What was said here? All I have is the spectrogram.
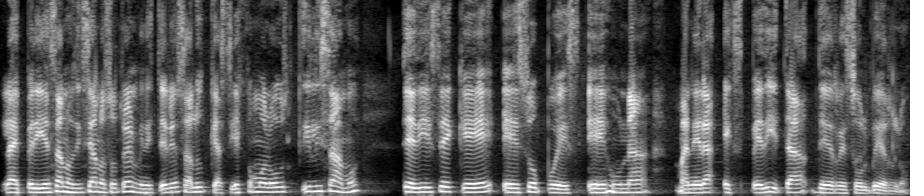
la experiencia nos dice a nosotros el Ministerio de Salud que así es como lo utilizamos, te dice que eso pues es una manera expedita de resolverlo.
